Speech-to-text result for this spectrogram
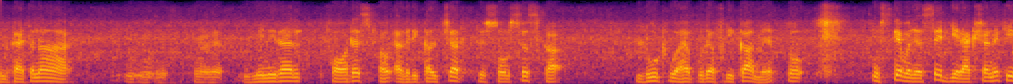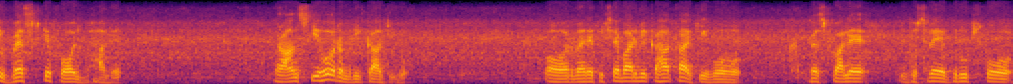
उनका इतना मिनरल फॉरेस्ट और एग्रीकल्चर रिसोर्सेज का लूट हुआ है पूरे अफ्रीका में तो उसके वजह से ये रिएक्शन है कि वेस्ट के फ़ौज भागे। फ्रांस की हो और अमेरिका की हो। और मैंने पिछले बार भी कहा था कि वो वेस्ट वाले दूसरे ग्रुप्स को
